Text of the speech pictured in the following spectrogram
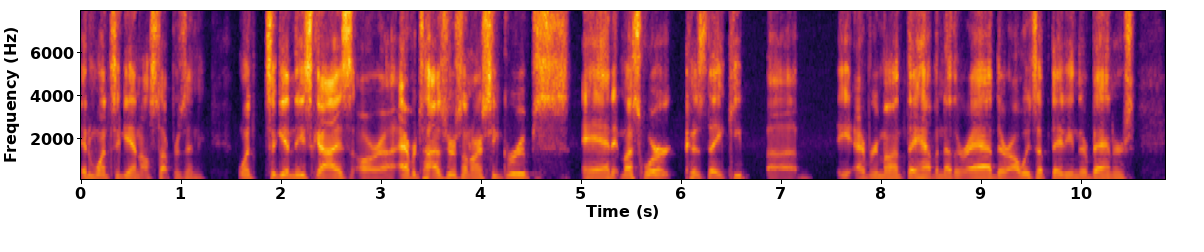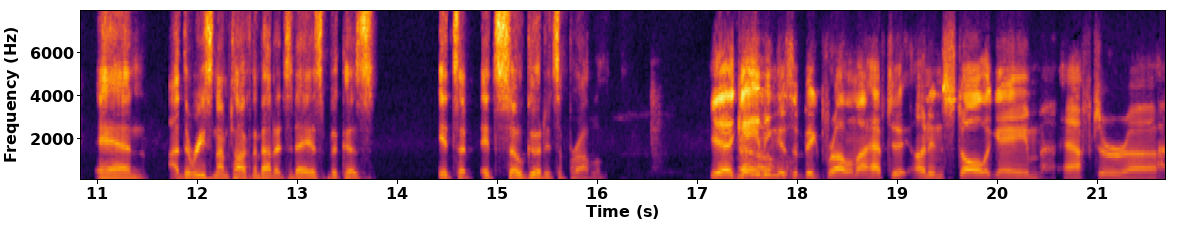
And once again, I'll stop presenting. Once again, these guys are uh, advertisers on RC groups, and it must work because they keep uh, every month they have another ad. They're always updating their banners, and uh, the reason I'm talking about it today is because it's a it's so good it's a problem. Yeah, gaming Uh-oh. is a big problem. I have to uninstall a game after uh,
